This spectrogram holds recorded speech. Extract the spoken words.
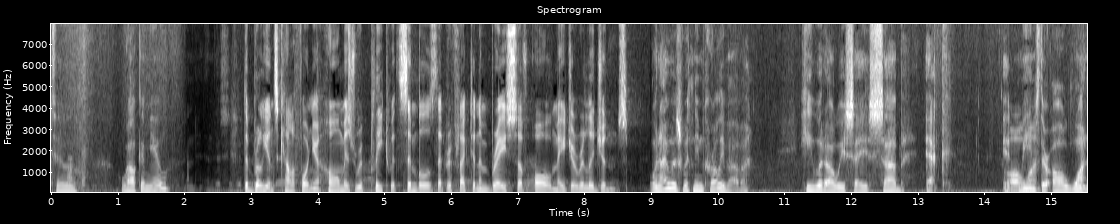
to welcome you. The Brilliant's California home is replete with symbols that reflect an embrace of all major religions. When I was with Neem Karoli Baba, he would always say sub ek. It All means one. they're all one.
